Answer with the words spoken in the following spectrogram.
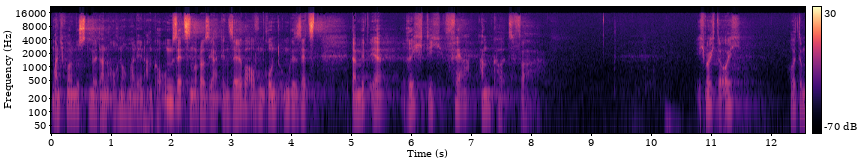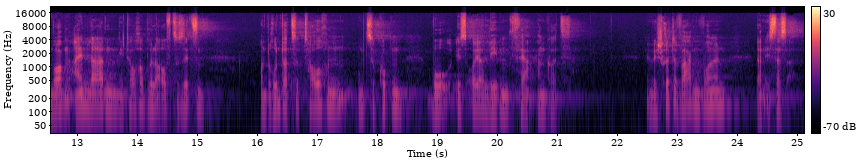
Manchmal mussten wir dann auch noch mal den Anker umsetzen oder sie hat den selber auf dem Grund umgesetzt, damit er richtig verankert war. Ich möchte euch heute Morgen einladen, die Taucherbrille aufzusetzen und runterzutauchen, um zu gucken, wo ist euer Leben verankert. Wenn wir Schritte wagen wollen, dann ist das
